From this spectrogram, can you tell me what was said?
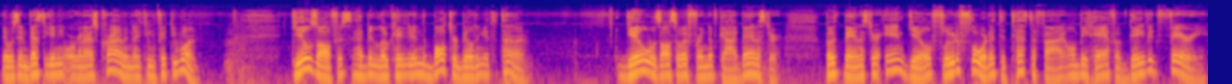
that was investigating organized crime in 1951. Gill's office had been located in the Balter building at the time. Gill was also a friend of Guy Banister. Both Banister and Gill flew to Florida to testify on behalf of David Ferrie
